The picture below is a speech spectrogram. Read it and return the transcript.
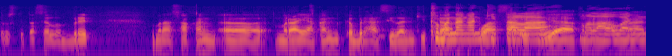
terus kita celebrate merasakan uh, merayakan keberhasilan kita kemenangan puasa kita lah itu, ya, melawan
